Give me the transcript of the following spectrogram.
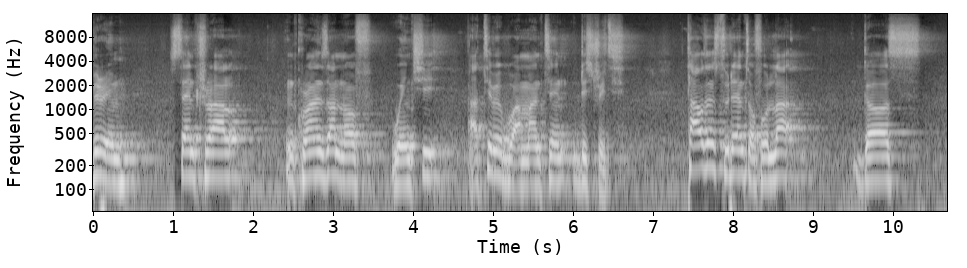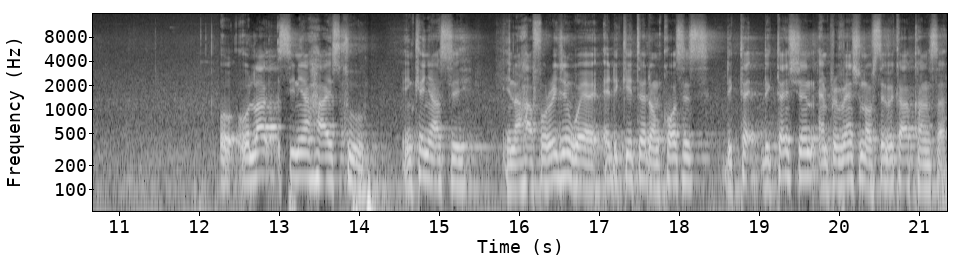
Birim, Central, Nkranza North, Wenchi, Atebebu, Amantin District. Thousand students of Ola Girls Ola Senior High School in Kenyasi in Ahafo region were educated on causes, detection and prevention of cervical cancer.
